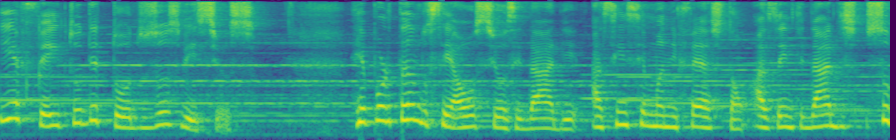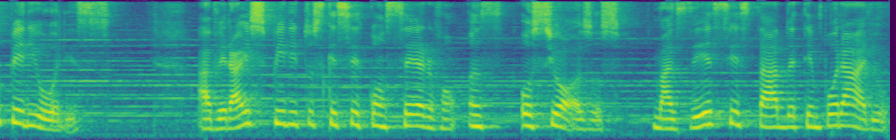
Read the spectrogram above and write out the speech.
e efeito de todos os vícios. Reportando-se a ociosidade, assim se manifestam as entidades superiores. Haverá espíritos que se conservam ociosos, mas esse estado é temporário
